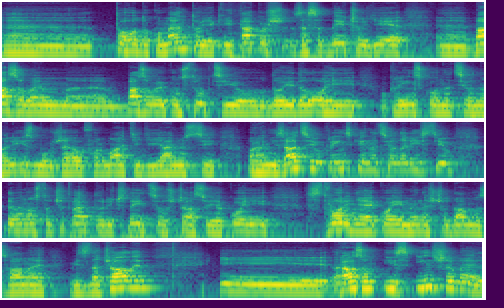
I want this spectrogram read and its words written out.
е, того документу, який також засадничо є е, базовим, е, базовою конструкцією до ідеології українського націоналізму вже у форматі діяльності Організації українських націоналістів 94-ту річницю, з часу якої створення якої ми нещодавно з вами відзначали. І разом із іншими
